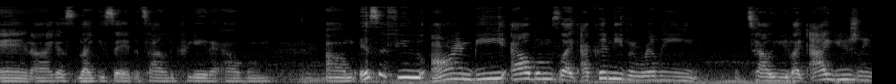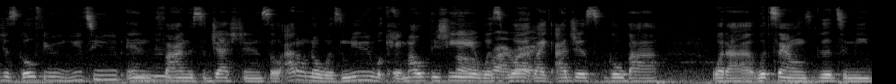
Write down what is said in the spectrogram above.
Yeah. and uh, i guess like you said the tyler the creator album Mhm. um, it's a few R&B albums. Like I couldn't even really tell you. Like I usually just go through YouTube and Mhm. find the suggestions. So I don't know what's new, what came out this year, Oh, what's right, what. right. Like I just go by what I what sounds good to me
